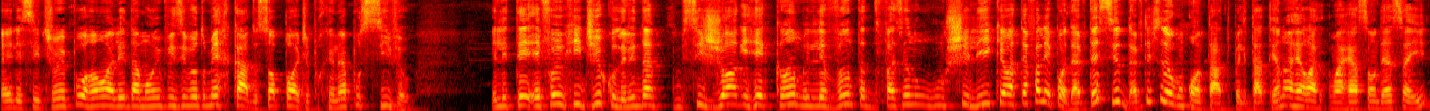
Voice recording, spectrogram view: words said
Ele sentiu um empurrão ali da mão invisível do mercado. Só pode, porque não é possível. Ele, te, ele foi ridículo, ele ainda se joga e reclama, ele levanta fazendo um, chilique. que eu até falei, pô, deve ter sido, deve ter sido algum contato pra ele tá tendo uma, uma reação dessa aí.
